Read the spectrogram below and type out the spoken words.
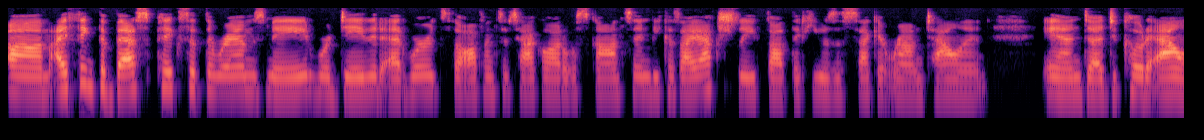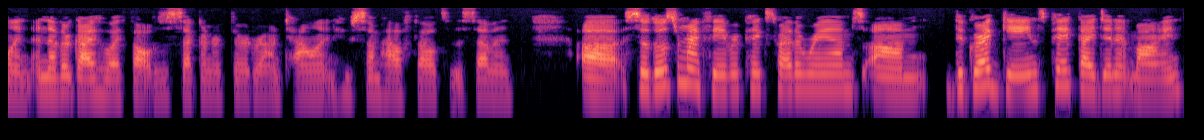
Um, I think the best picks that the Rams made were David Edwards, the offensive tackle out of Wisconsin, because I actually thought that he was a second round talent, and uh, Dakota Allen, another guy who I thought was a second or third round talent who somehow fell to the seventh. Uh, so those are my favorite picks by the Rams. Um, the Greg Gaines pick I didn't mind.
